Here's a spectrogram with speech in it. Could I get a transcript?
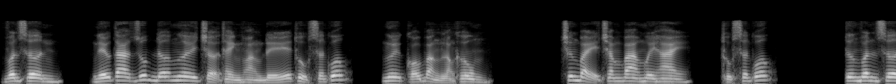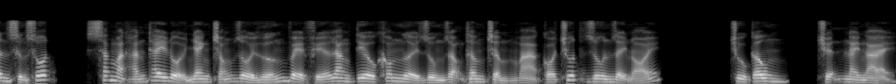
Vân Sơn, nếu ta giúp đỡ ngươi trở thành hoàng đế thuộc Sơn Quốc, ngươi có bằng lòng không? chương 732, thuộc Sơn Quốc. Tương Vân Sơn sửng sốt, sắc mặt hắn thay đổi nhanh chóng rồi hướng về phía lăng tiêu không người dùng giọng thâm trầm mà có chút run rẩy nói. Chủ công, chuyện này ngài.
